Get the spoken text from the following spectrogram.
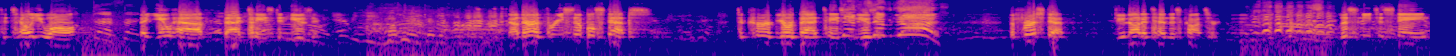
to tell you all that you have bad taste in music. Now there are three simple steps to curb your bad taste in music. The first step, do not attend this concert. Listening to Staind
